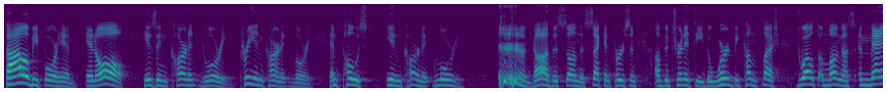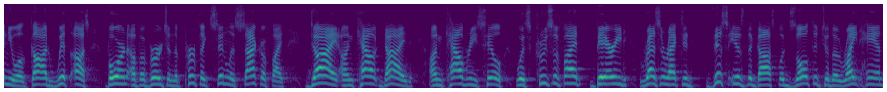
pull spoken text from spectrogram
bow before him in all his incarnate glory, pre incarnate glory, and post incarnate glory. God the Son, the second person of the Trinity, the Word become flesh, dwelt among us. Emmanuel, God with us, born of a virgin, the perfect sinless sacrifice, died on, Cal- died on Calvary's hill, was crucified, buried, resurrected. This is the gospel, exalted to the right hand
